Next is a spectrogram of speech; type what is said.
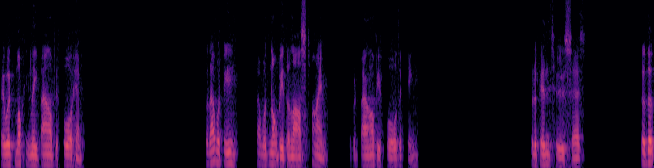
They would mockingly bow before him. But that would, be, that would not be the last time they would bow before the king. Philippians 2 says, So that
